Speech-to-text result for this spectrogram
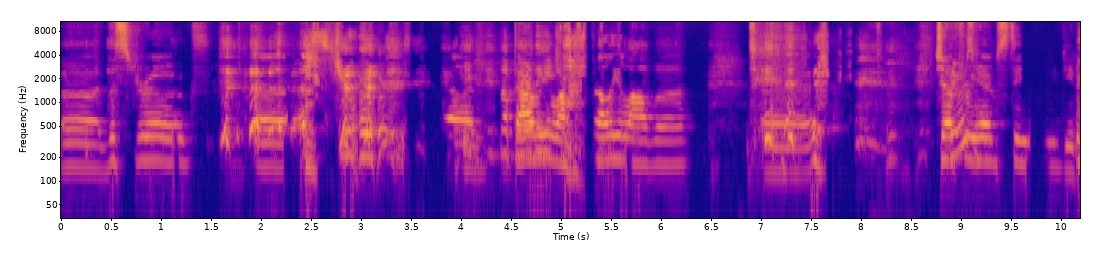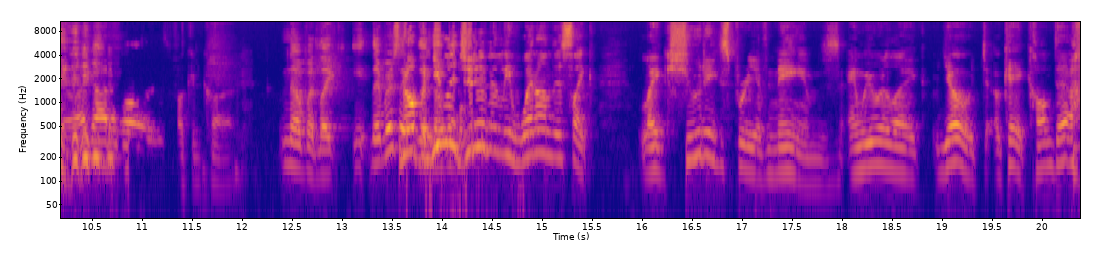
uh, The Strokes, uh, Strokes. uh, Dalai, he- La- Dalai Lama, uh, There was- Jeffrey Epstein. You know, I got him all in his fucking car. no, but like there was like no, but he legitimately went on this like like shooting spree of names, and we were like, "Yo, okay, calm down,"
